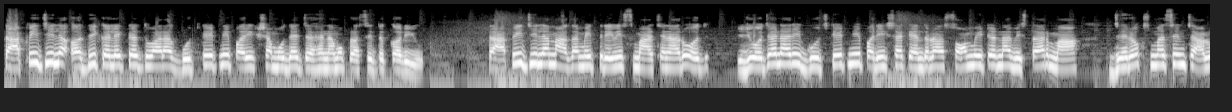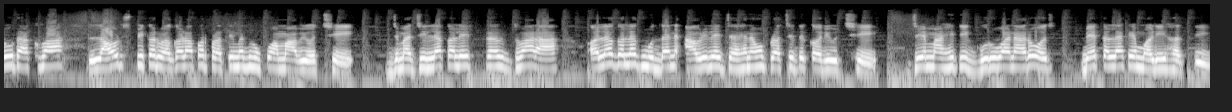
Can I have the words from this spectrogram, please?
તાપી જિલ્લા અધિક કલેક્ટર દ્વારા ગુજકેટની પરીક્ષા મુદ્દે જાહેરનામું પ્રસિદ્ધ કર્યું. તાપી જિલ્લામાં આગામી ત્રેવીસ માર્ચના રોજ યોજાનારી ગુજકેટની પરીક્ષા કેન્દ્રના સો મીટરના વિસ્તારમાં ઝેરોક્સ મશીન ચાલુ રાખવા લાઉડ સ્પીકર વગાડવા પર પ્રતિબંધ મૂકવામાં આવ્યો છે, જેમાં જિલ્લા કલેક્ટર દ્વારા અલગ અલગ મુદ્દાને આવરી લઈ જાહેરનામું પ્રસિદ્ધ કર્યું છે, જે માહિતી ગુરુવારના રોજ બે કલાકે મળી હતી.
